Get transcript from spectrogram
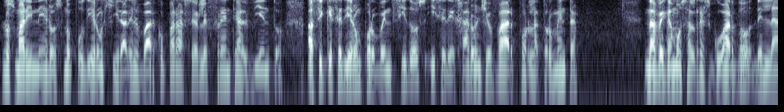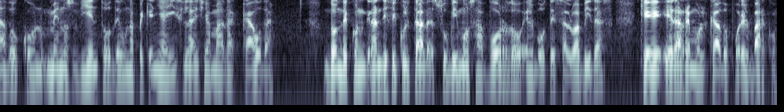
Los marineros no pudieron girar el barco para hacerle frente al viento, así que se dieron por vencidos y se dejaron llevar por la tormenta. Navegamos al resguardo del lado con menos viento de una pequeña isla llamada Cauda, donde con gran dificultad subimos a bordo el bote salvavidas que era remolcado por el barco.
